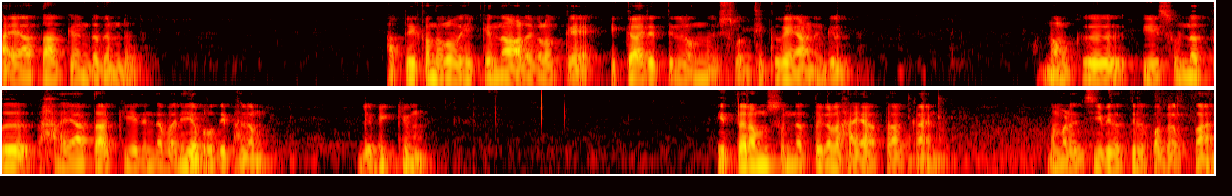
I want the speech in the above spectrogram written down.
ഹയാത്താക്കേണ്ടതുണ്ട്. അക്കീക്ക നിർവഹിക്കുന്ന ആളുകളൊക്കെ ഇക്കാര്യത്തിൽ ഒന്ന് ശ്രദ്ധിക്കുകയാണെങ്കിൽ നമുക്ക് ഈ സുന്നത്ത് ഹയാത്താക്കിയതിന്റെ വലിയ പ്രതിഫലം ലഭിക്കും. ഇത്തരം സുന്നത്തുകൾ ഹയാത്താക്കാൻ നമ്മുടെ ജീവിതത്തിൽ പകർത്താൻ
